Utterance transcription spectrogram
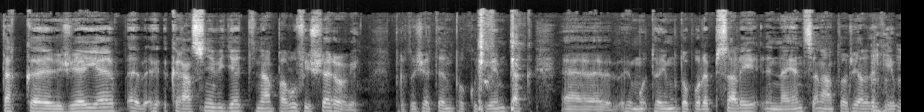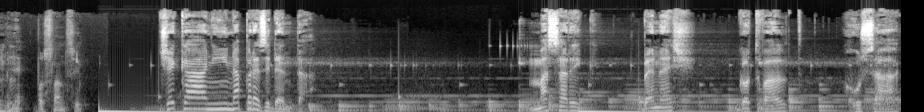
tak eh, že je eh, krásně vidět na Pavlu Fischerovi protože ten, pokud vím, tak eh, to jim to podepsali nejen senátoři, ale taky poslanci. Čekání na prezidenta. Masaryk, Beneš, Gottwald, Husák,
